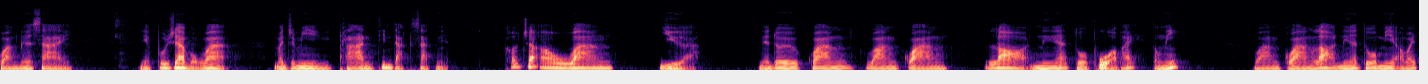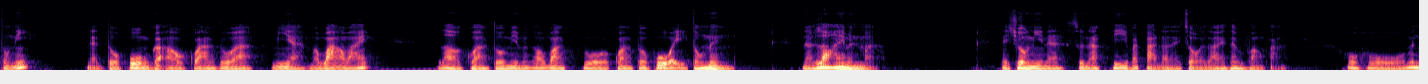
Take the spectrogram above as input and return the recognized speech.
กวางเนื้อทราย เนี่ยผู้เจ้าบอกว่ามันจะมีพรานที่ดักสัตว์เนี่ยเขาจะเอาวางเหยื่อเนี่ยโดยกวางวางกวางล่อเนื้อตัวผู้เอาไว้ตรงนี้ วางกวางล่อเนื้อตัวเมียเอาไว้ตรงนี้นี่ยตัวผู้มันก็เอากวางตัวเมียมาวางเอาไว้ ล่อกวางตัวเมียมันก็เอาวางตัวกวางตัวผู้ไว้อีกตรงหนึ่งนะล่อให้มันมา ในช่วงนี้นะสุนัขที่วัดป่าดอนไทโจเล่าให้ท่านฟังฟัง โอ้โห มัน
